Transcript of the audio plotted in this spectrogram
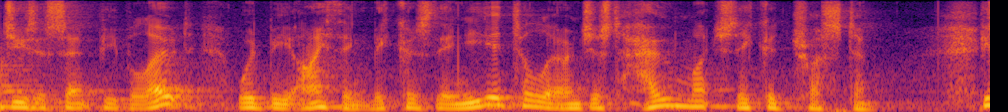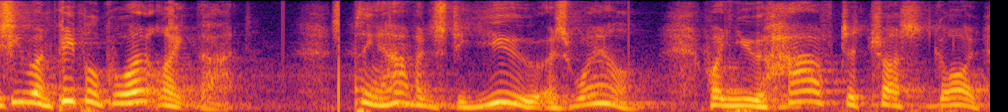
Jesus sent people out would be, I think, because they needed to learn just how much they could trust him. You see, when people go out like that, something happens to you as well. When you have to trust God,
